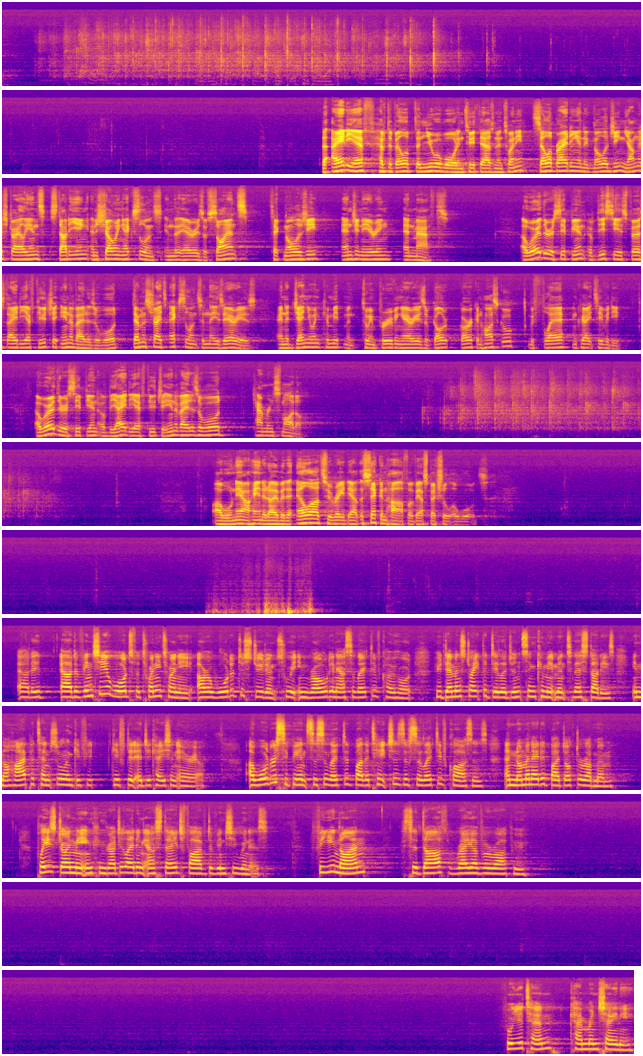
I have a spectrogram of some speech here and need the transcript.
The ADF have developed a new award in 2020, celebrating and acknowledging young Australians studying and showing excellence in the areas of science, technology, engineering, and maths. A worthy recipient of this year's first ADF Future Innovators Award demonstrates excellence in these areas and a genuine commitment to improving areas of Gor- Gorokan High School with flair and creativity. A worthy recipient of the ADF Future Innovators Award, Cameron Smider. I will now hand it over to Ella to read out the second half of our special awards. Our Da, our da Vinci Awards for 2020 are awarded to students who are enrolled in our selective cohort who demonstrate the diligence and commitment to their studies in the high potential and gif- gifted education area. Award recipients are selected by the teachers of selective classes and nominated by Dr. Rubman. Please join me in congratulating our Stage 5 Da Vinci winners. For Year 9, Siddharth Rayavarapu. Year 10, Cameron Cheney.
